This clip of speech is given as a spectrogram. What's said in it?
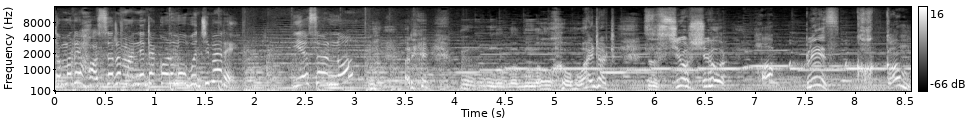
तुम्हारे हसर मान्यता कौन बुझी बुझीपारे यस और नो अरे व्हाई नॉट श्योर श्योर हां प्लीज कम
